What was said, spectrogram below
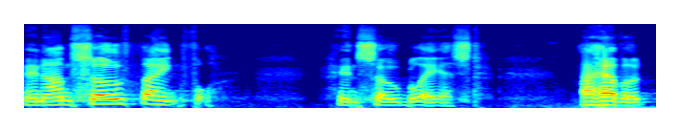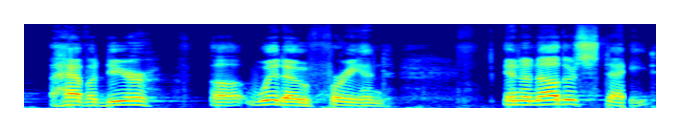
And I'm so thankful and so blessed. I have a, have a dear uh, widow friend in another state.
